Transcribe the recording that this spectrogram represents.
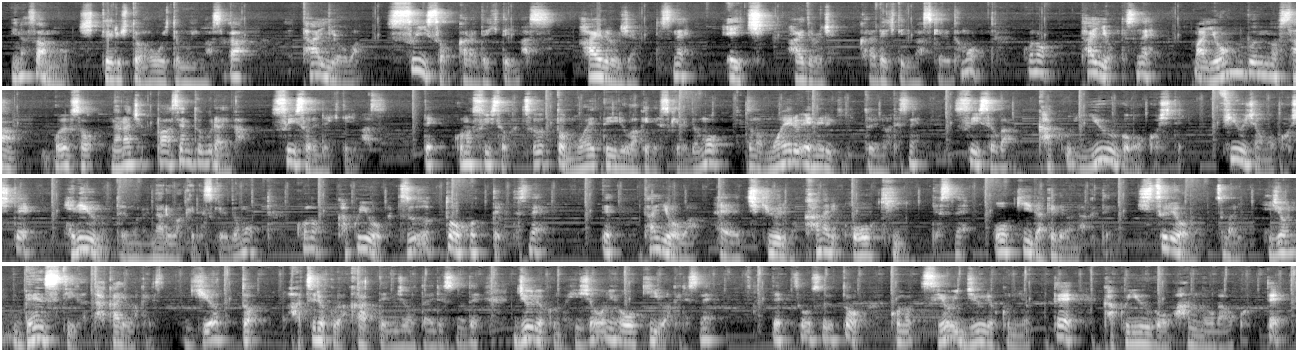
皆さんも知っている人は多いと思いますが太陽は水素からできています。ハイドロジェンですね。H ハイドロジェン。からできていますけれどもこの太陽ですね、まあ、4分の3およそ70%ぐらいが水素でできています。でこの水素がずっと燃えているわけですけれどもその燃えるエネルギーというのはですね水素が核融合を起こしてフュージョンを起こしてヘリウムというものになるわけですけれどもこの核融合がずっと起こってるんですね。で太陽は、え地球よりもかなり大きいですね。大きいだけではなくて質量もつまり非常にデンシティが高いわけです。ぎゅっと圧力がかかっている状態ですので重力も非常に大きいわけですね。でそうするとこの強い重力によって核融合反応が起こって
